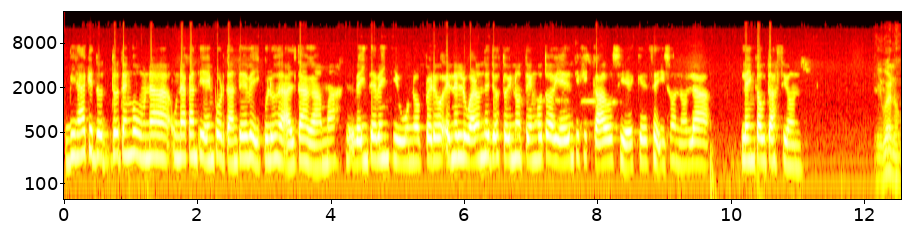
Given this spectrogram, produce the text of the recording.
Mira que yo, tengo una, una, cantidad importante de vehículos de alta gama, 2021, pero en el lugar donde yo estoy no tengo todavía identificado si es que se hizo o no la, la incautación. Y bueno.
